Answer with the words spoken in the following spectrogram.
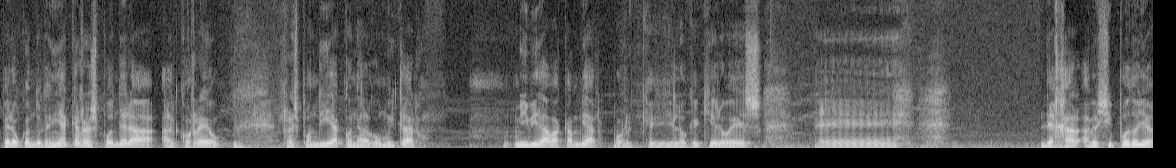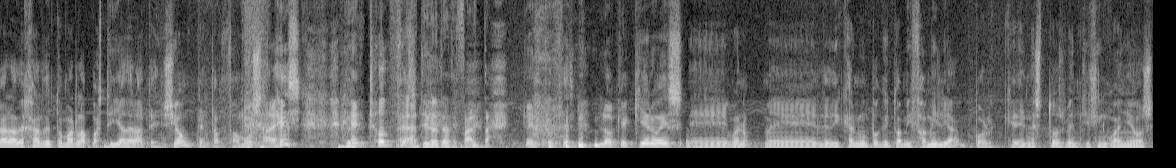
Pero cuando tenía que responder al correo, respondía con algo muy claro. Mi vida va a cambiar porque lo que quiero es eh, dejar, a ver si puedo llegar a dejar de tomar la pastilla de la tensión, que tan famosa es. Entonces, a ti no te hace falta. Entonces, lo que quiero es, eh, bueno, eh, dedicarme un poquito a mi familia, porque en estos 25 años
